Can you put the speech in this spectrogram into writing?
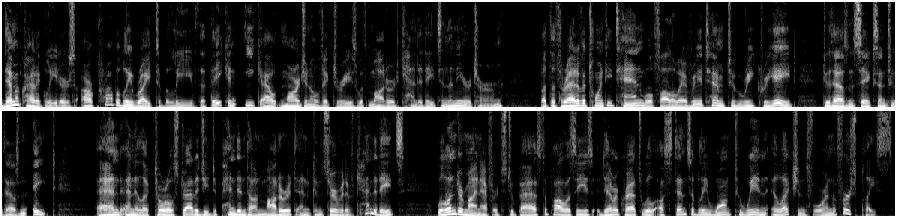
Democratic leaders are probably right to believe that they can eke out marginal victories with moderate candidates in the near term, but the threat of a 2010 will follow every attempt to recreate 2006 and 2008, and an electoral strategy dependent on moderate and conservative candidates will undermine efforts to pass the policies Democrats will ostensibly want to win elections for in the first place,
